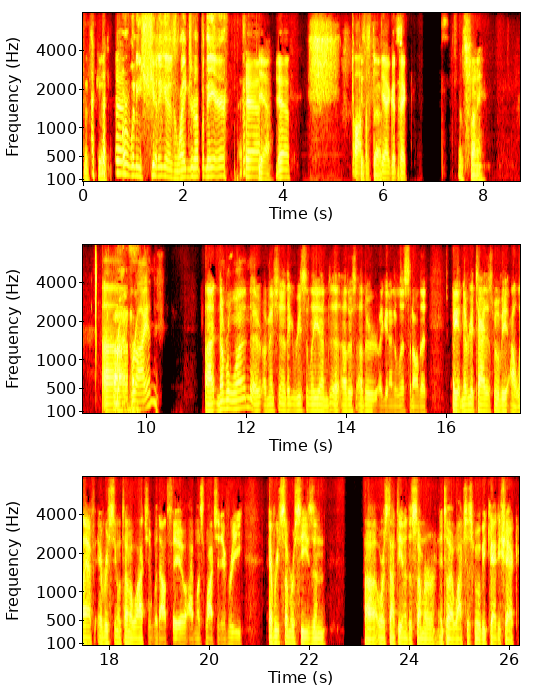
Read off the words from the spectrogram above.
that's good. or when he's shitting and his legs are up in the air. Yeah. yeah, Yeah. Awesome. stuff. Yeah, good pick. that's funny. Uh, Right. Ryan. Uh, number one, uh, I mentioned I think recently on uh, others, other again on the list and all that. Again, never get tired of this movie. I laugh every single time I watch it without fail. I must watch it every every summer season, uh, or it's not the end of the summer until I watch this movie. Caddyshack,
